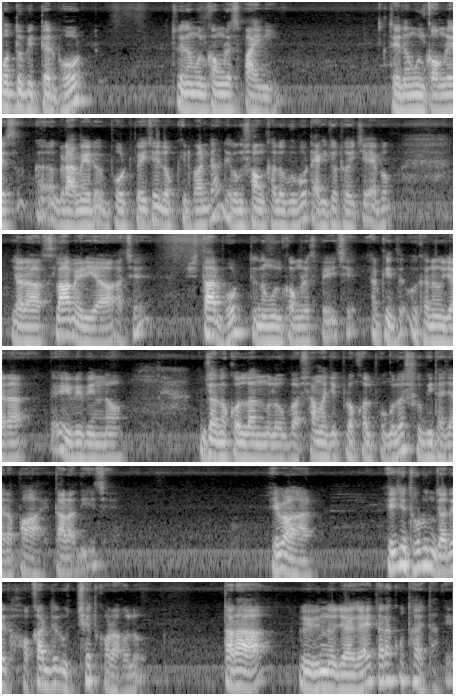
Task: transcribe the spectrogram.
মধ্যবিত্তের ভোট তৃণমূল কংগ্রেস পায়নি। তৃণমূল কংগ্রেস গ্রামের ভোট পেয়েছে লক্ষ্মীর ভাণ্ডার এবং সংখ্যালঘু ভোট একজোট হয়েছে এবং যারা স্লাম এরিয়া আছে, তার ভোট তৃণমূল কংগ্রেস পেয়েছে। আর কি ওখানেও যারা এই বিভিন্ন জনকল্যাণমূলক বা সামাজিক প্রকল্পগুলো সুবিধা যারা পায়, তারা দিয়েছে। এবার এই যে ধরুন যাদের হকারদের উচ্ছেদ করা হলো, তারা বিভিন্ন জায়গায় তারা কোথায় থাকে?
